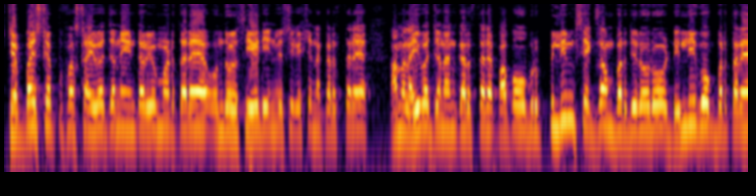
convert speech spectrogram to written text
ಸ್ಟೆಪ್ ಬೈ ಸ್ಟೆಪ್ ಫಸ್ಟ್ ಐವತ್ತು ಜನ ಇಂಟರ್ವ್ಯೂ ಮಾಡ್ತಾರೆ, ಒಂದು ಸಿ ಐ ಡಿ ಇನ್ವೆಸ್ಟಿಗೇಷನ್ ಕರೆಸ್ತಾರೆ, ಆಮೇಲೆ ಐವತ್ತು ಜನ ಕರೆಸ್ತಾರೆ. ಪಾಪ ಒಬ್ರು ಫಿಲಿಮ್ಸ್ ಎಕ್ಸಾಮ್ ಬರ್ದಿರೋರು, ಡೆಲ್ಲಿಗೆ ಹೋಗಿ ಬರ್ತಾರೆ,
